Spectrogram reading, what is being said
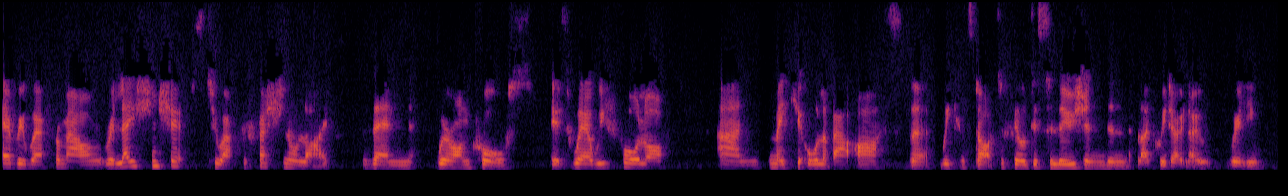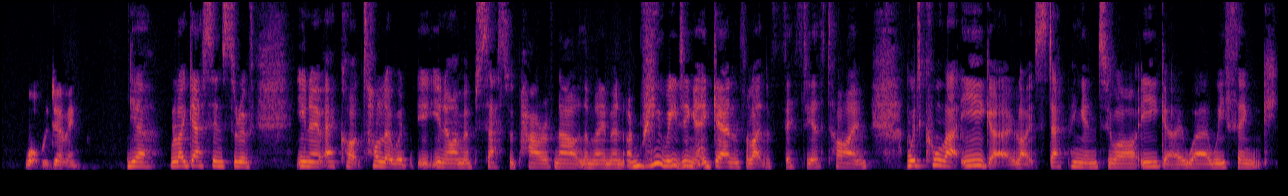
everywhere from our relationships to our professional life, then we're on course. It's where we fall off and make it all about us that we can start to feel disillusioned and like we don't know really what we're doing. Yeah, well, I guess in sort of, you know, Eckhart Tolle would, you know, I'm obsessed with Power of Now at the moment. I'm rereading it mm-hmm. again for like the 50th time. Would call that ego, like stepping into our ego where we think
